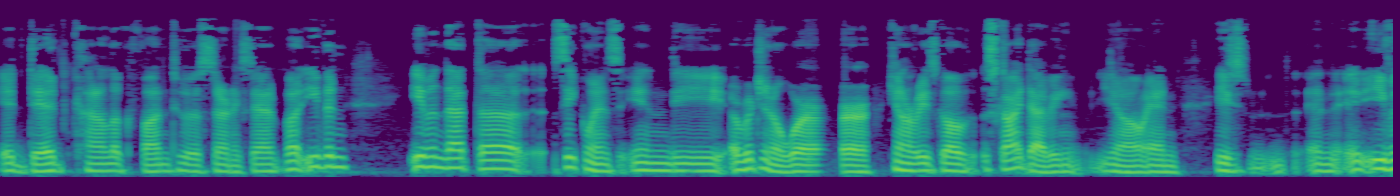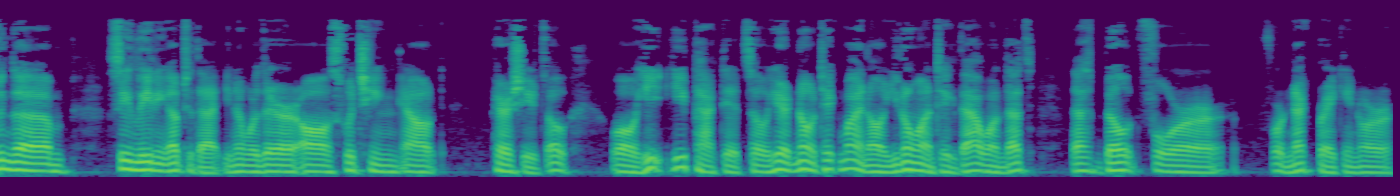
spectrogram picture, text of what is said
it did kind of look fun to a certain extent, but even even that uh, sequence in the original where Keanu Reeves goes skydiving, you know, and he's and even the um, scene leading up to that, you know, where they're all switching out parachutes. Oh, well, he he packed it, so here, no, take mine. Oh, you don't want to take that one. That's that's built for for neck breaking or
